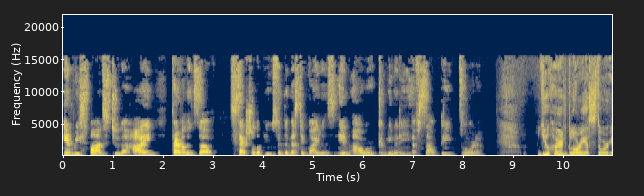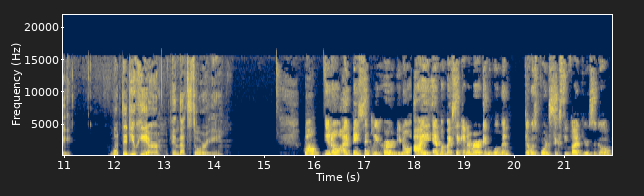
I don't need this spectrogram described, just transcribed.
in response to the high prevalence of sexual abuse and domestic violence in our community of South Dade, Florida. You heard Gloria's story. What did you hear in that story? Well, you know, I basically heard, you know, I am a Mexican American woman that was born 65 years ago.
